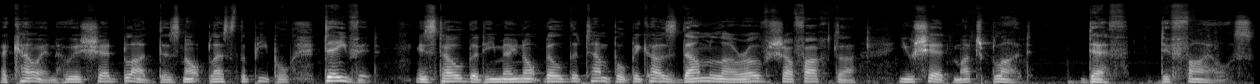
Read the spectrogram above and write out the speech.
A Cohen who has shed blood does not bless the people. David is told that he may not build the temple because dam larov shafachta, you shed much blood. Death defiles.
